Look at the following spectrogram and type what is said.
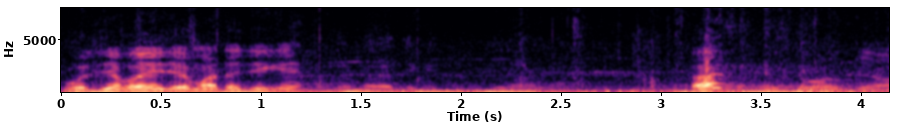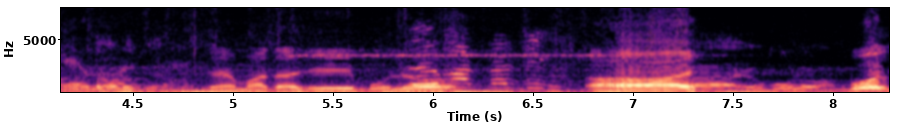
બોલજે ભાઈ જય માતાજી કે? હા? જય માતાજી બોલ્યો. હા એવું બોલ.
